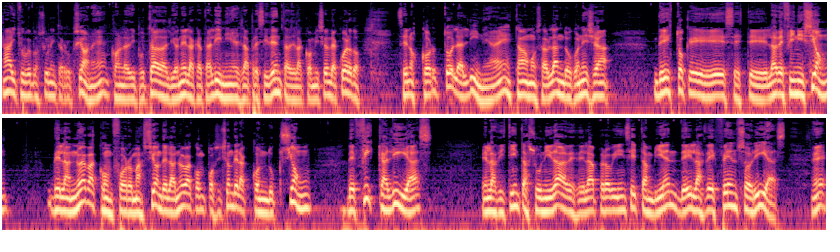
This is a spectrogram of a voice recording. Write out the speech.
Ah, tuvimos una interrupción ¿eh? con la diputada Lionela Catalini, es la presidenta de la Comisión de Acuerdo. se nos cortó la línea, ¿eh? estábamos hablando con ella de esto que es este, la definición de la nueva conformación, de la nueva composición de la conducción de fiscalías en las distintas unidades de la provincia y también de las defensorías, ¿eh?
